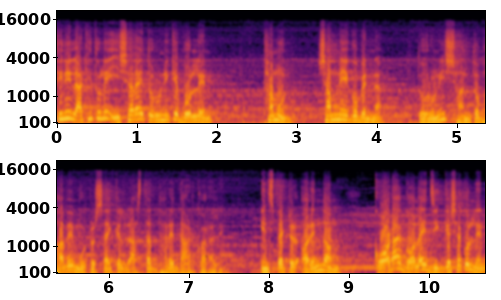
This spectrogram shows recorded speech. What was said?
তিনি লাঠি তুলে ইশারায় তরুণীকে বললেন, থামুন, সামনে এগোবেন না। তরুণী শান্তভাবে মোটরসাইকেল রাস্তার ধারে দাঁড় করালেন। ইন্সপেক্টর অরেন্দম কড়া গলায় জিজ্ঞাসা করলেন,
